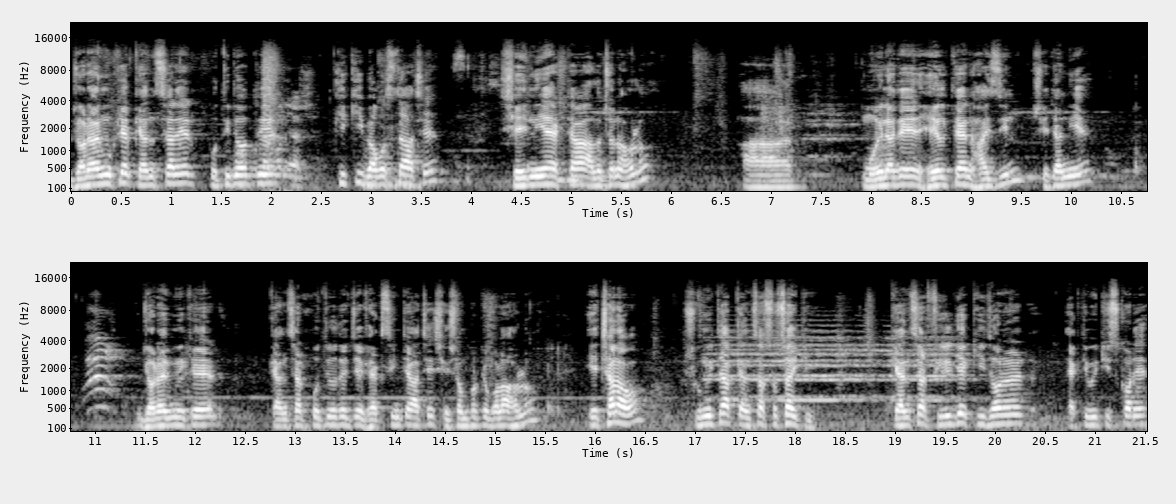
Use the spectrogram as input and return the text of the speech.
জরায়ের মুখের ক্যান্সারের প্রতিরোধে কি কি ব্যবস্থা আছে? সেই নিয়ে একটা আলোচনা হলো। আর মহিলাদের হেলথ অ্যান্ড হাইজিন সেটা নিয়ে জরায়ের মুখের ক্যান্সার প্রতিরোধের যে ভ্যাকসিনটা আছে সে সম্পর্কে বলা হলো। এছাড়াও সুমিতা ক্যান্সার সোসাইটি ক্যান্সার ফিল্ডে কী ধরনের অ্যাক্টিভিটিস করে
